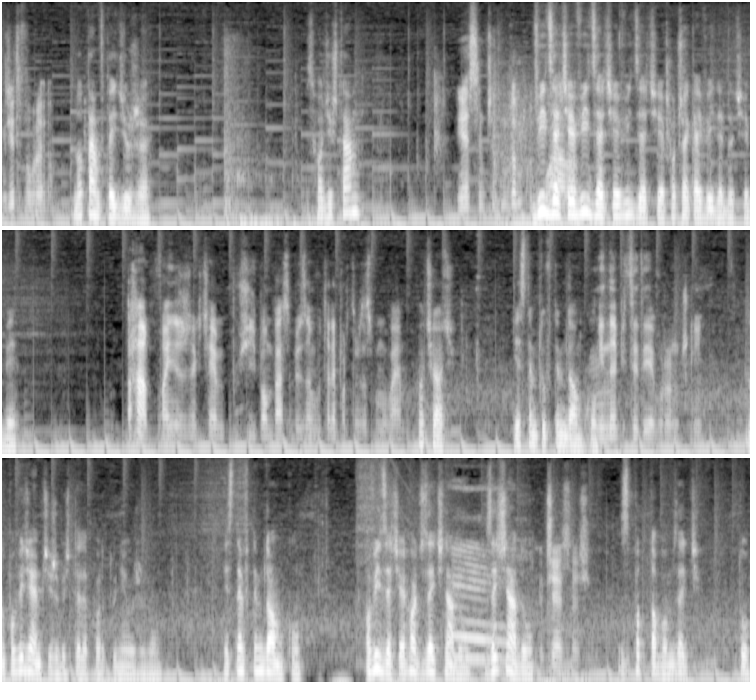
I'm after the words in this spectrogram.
Gdzie ty w ogóle? No tam, w tej dziurze. Schodzisz tam? Ja jestem przy tym domku. Widzę cię, widzę cię, widzę cię. Poczekaj, wyjdę do ciebie. Aha, fajnie, że chciałem puścić bombę, a sobie znowu teleportem zaspamowałem. Chodź, chodź. Jestem tu w tym domku. Nienawidzę tej rączki. No powiedziałem ci, żebyś teleportu nie używał. Jestem w tym domku. O, widzę cię, chodź, zejdź na dół. Zejdź na dół. Gdzie jesteś? Z pod tobą, zejdź. Tu,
